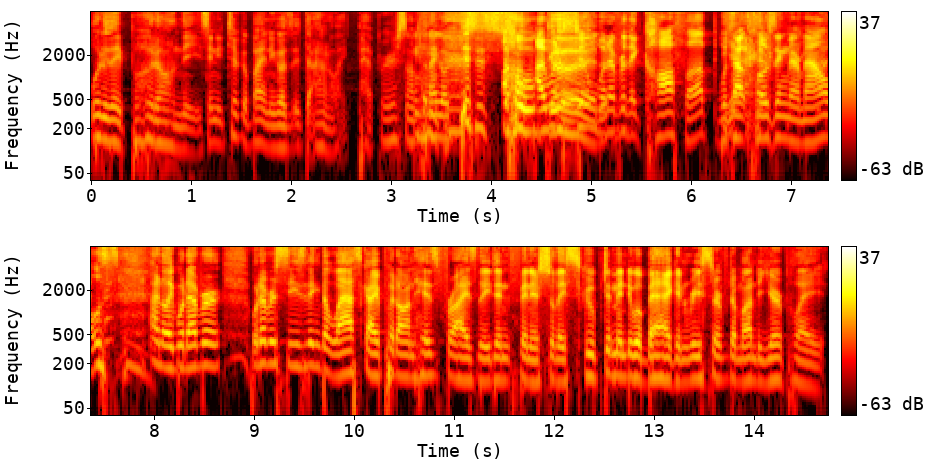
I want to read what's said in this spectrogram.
what do they put on these? And he took a bite and he goes, I don't know, like pepper or something. I go, this is so I would good. assume whatever they cough up without Yeah. closing their mouths. I know, like whatever, whatever seasoning the last guy put on his fries that he didn't finish, so they scooped him into a bag and reserved them onto your plate.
